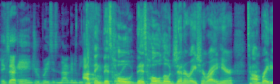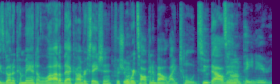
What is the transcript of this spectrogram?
Exactly. And Drew Brees is not going to be. I think this three. whole this whole little generation right here, Tom Brady's gonna command a lot of that conversation For sure. When we're talking about like tw- 2000, Tom Tom, Peyton, Aaron.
